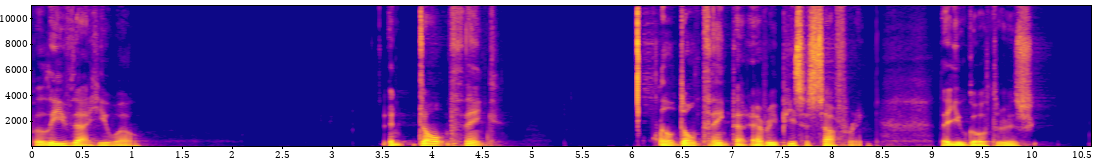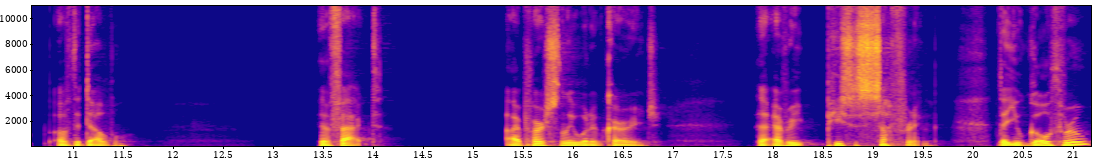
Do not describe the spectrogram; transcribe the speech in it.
Believe that he will. And don't think, don't think that every piece of suffering that you go through is of the devil. In fact, I personally would encourage that every piece of suffering that you go through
